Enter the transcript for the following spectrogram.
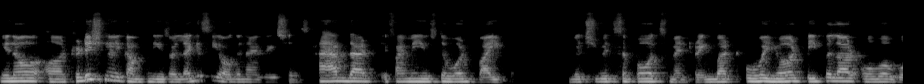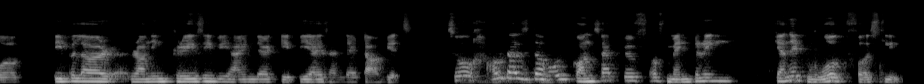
you know, uh, traditional companies or legacy organizations have that, if I may use the word vibe, which which supports mentoring. But over here, people are overworked. People are running crazy behind their KPIs and their targets. So how does the whole concept of, of mentoring, can it work firstly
